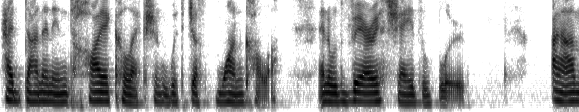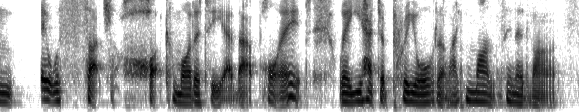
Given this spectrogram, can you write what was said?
had done an entire collection with just one color. And it was various shades of blue. Um, it was such a hot commodity at that point where you had to pre-order like months in advance.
